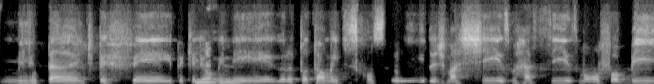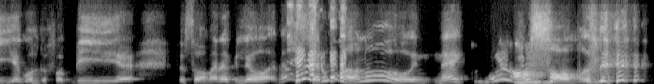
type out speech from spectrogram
militante, perfeito, aquele uhum. homem negro, totalmente desconstruído de machismo, racismo, homofobia, gordofobia, pessoa maravilhosa. Não, um ser humano, né, que nem nós uhum. somos, né?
